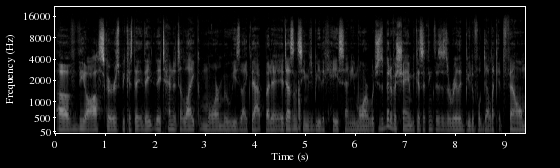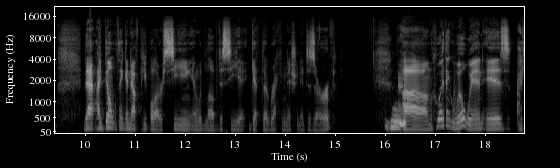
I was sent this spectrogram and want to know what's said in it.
of the Oscars because they, they, they tended to like more movies like that, but it, it, doesn't seem to be the case anymore, which is a bit of a shame because I think this is a really beautiful, delicate film that I don't think enough people are seeing and would love to see it get the recognition it deserved. Mm-hmm. Um, who I think will win is I.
